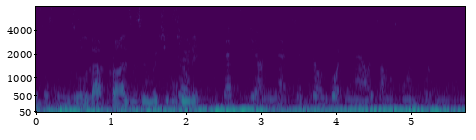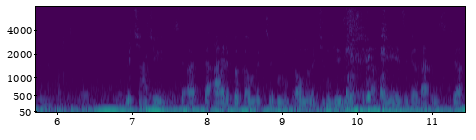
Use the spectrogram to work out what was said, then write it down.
interest in It's his all about books? prizes and Richard and So Judy. That's yeah. I mean that's so important now. It's almost more important than the publisher. It's the Richard and prize. Judy was. I, I had a book on Richard and, on the Richard and Judy list a couple of years ago. That was just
